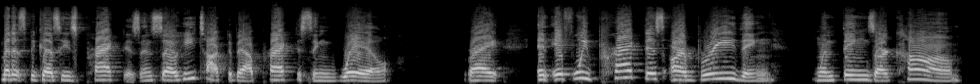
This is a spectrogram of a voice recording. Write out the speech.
But it's because he's practiced. And so he talked about practicing well, right? And if we practice our breathing when things are calm,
